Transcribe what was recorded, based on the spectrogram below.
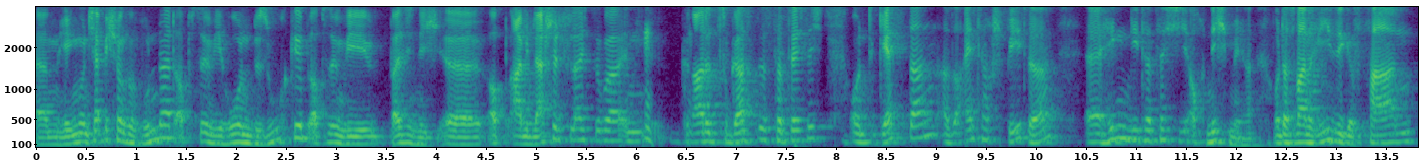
ähm, hingen. Und ich habe mich schon gewundert, ob es irgendwie hohen Besuch gibt, ob es irgendwie, weiß ich nicht, äh, ob Armin Laschet vielleicht sogar gerade zu Gast ist tatsächlich. Und gestern, also einen Tag später, äh, hingen die tatsächlich auch nicht mehr. Und das waren riesige Fahnen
